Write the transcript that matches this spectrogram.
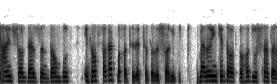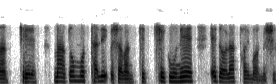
پنج سال در زندان بود. اینها فقط به خاطر اطلاع رسانی بود. برای اینکه دادگاه ها دوست ندارن که مردم مطلع بشوند که چگونه عدالت پایمال میشه.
